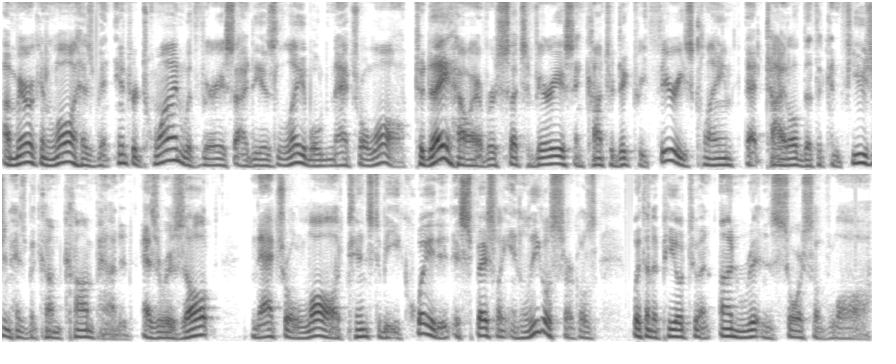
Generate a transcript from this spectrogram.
American law has been intertwined with various ideas labeled natural law. Today, however, such various and contradictory theories claim that title that the confusion has become compounded. As a result, natural law tends to be equated, especially in legal circles, with an appeal to an unwritten source of law.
